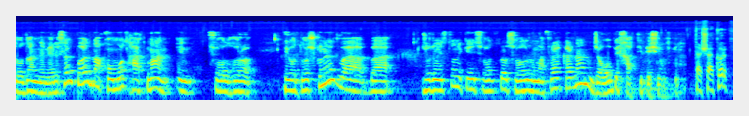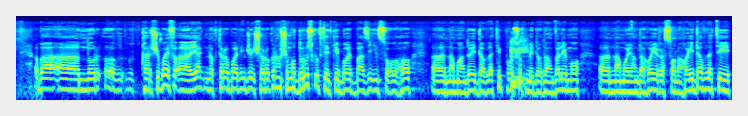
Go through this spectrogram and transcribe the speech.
دادن نمی رسد باید مقامات حتما این سوال ها را یادداشت کنند و به ژورنالیستانی که این سوال رو سوال رو مطرح کردن جواب خطی پیشنهاد کنند تشکر. و نور قرشبایف یک نکته رو باید اینجا اشاره کنم. شما درست گفتید که باید بعضی این سوال ها نماینده دولتی پاسخ می‌دادن ولی ما نماینده های رسانه های دولتی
